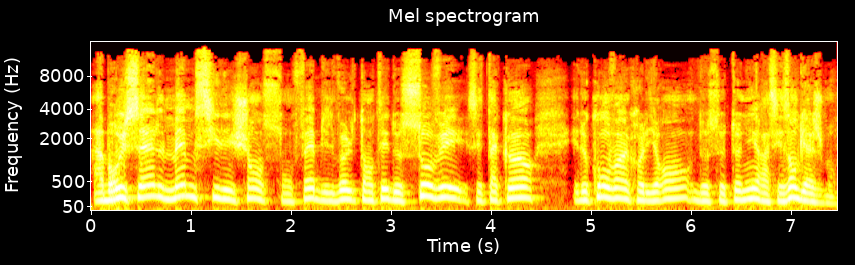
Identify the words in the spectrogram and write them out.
à Bruxelles. Même si les chances sont faibles, ils veulent tenter de sauver cet accord et de convaincre l'Iran de se tenir à ses engagements.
